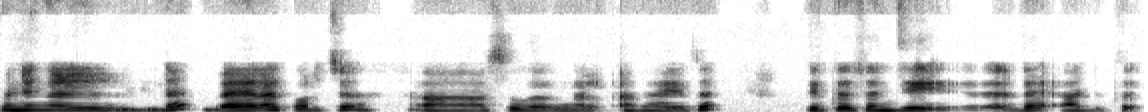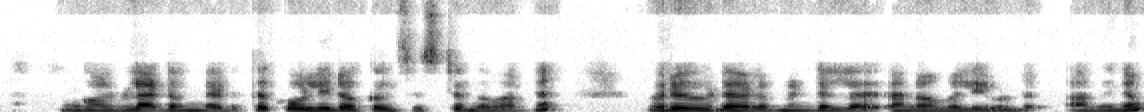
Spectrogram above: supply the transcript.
കുഞ്ഞുങ്ങളുടെ വേറെ കുറച്ച് അസുഖങ്ങൾ. അതായത് പിത്തസഞ്ചിയുടെ അടുത്ത് ഗോൾ ബ്ലാഡറിന്റെ അടുത്ത് കോളിഡോക്കൽ സിസ്റ്റ് എന്ന് പറഞ്ഞ ഒരു ഡെവലപ്മെന്റൽ അനോമലി ഉണ്ട്. അതിനും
